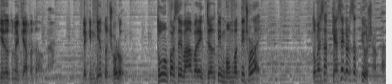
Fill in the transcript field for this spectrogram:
ये तो तुम्हें क्या पता होगा। लेकिन ये तो छोड़ो, तुम ऊपर से वहाँ पर एक जलती मोमबत्ती छोड़ाई तुम ऐसा कैसे कर सकती हो, शारदा?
